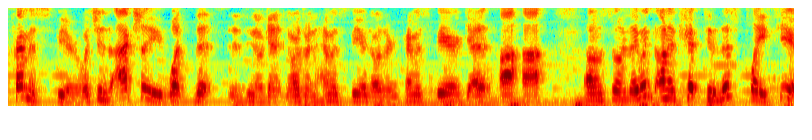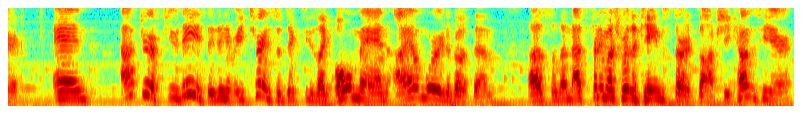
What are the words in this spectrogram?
Kremisphere, which is actually what this is. You know, get it? Northern Hemisphere, Northern Kremisphere, get it? Haha. um, so they went on a trip to this place here, and after a few days, they didn't return. So Dixie's like, oh man, I am worried about them. Uh, so then that's pretty much where the game starts off. She comes here,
